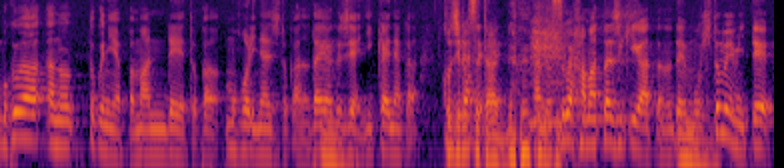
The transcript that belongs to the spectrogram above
僕はあの特にやっぱマンレイとかモホリナジとかあの大学時代に一回なんかこじらせて、こじらせたあのすごいハマった時期があったので、もう一目見て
